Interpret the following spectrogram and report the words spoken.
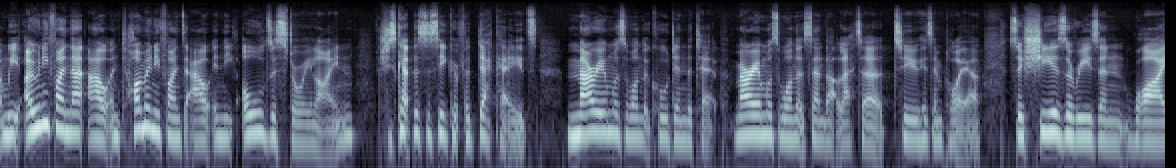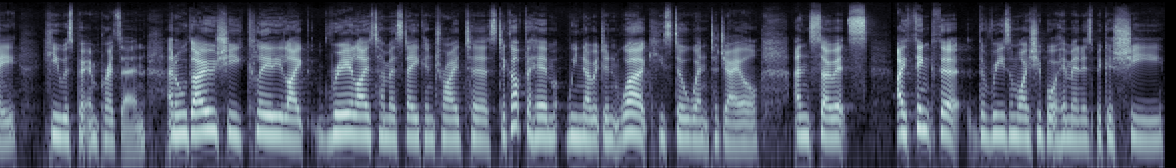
and we only find that out, and Tom only finds it out in the older storyline. She's kept this a secret for decades. Marion was the one that called in the tip. Marion was the one that sent that letter to his employer. So she is the reason why he was put in prison. And although she clearly like realized her mistake and tried to stick up for him, we know it didn't work. He still went to jail. And so it's I think that the reason why she brought him in is because she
